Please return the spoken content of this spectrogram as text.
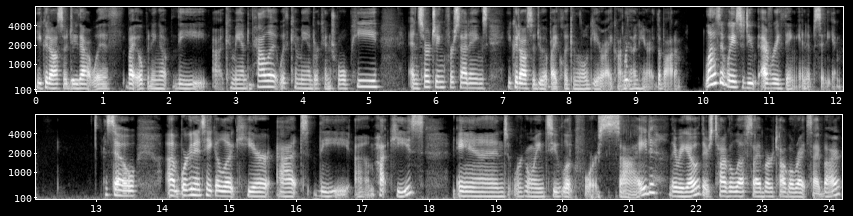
You could also do that with by opening up the uh, command palette with command or control P and searching for settings. You could also do it by clicking the little gear icon down here at the bottom. Lots of ways to do everything in Obsidian. So um, we're going to take a look here at the um, hotkeys and we're going to look for side. There we go. There's toggle left sidebar, toggle right sidebar.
